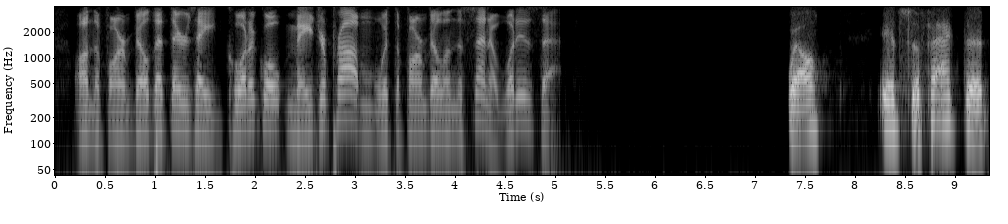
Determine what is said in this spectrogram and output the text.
on the farm bill, that there's a quote unquote major problem with the farm bill in the Senate. What is that? Well, it's the fact that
